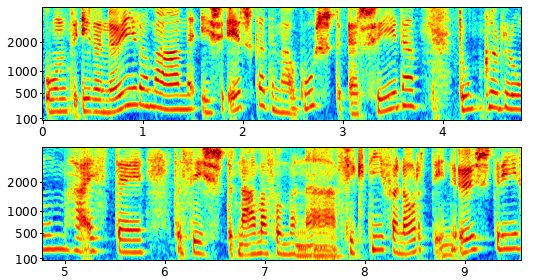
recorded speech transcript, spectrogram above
und ihr neuer Roman ist erst gerade im August erschienen. Dunkelblum heißt der. Das ist der Name von einem fiktiven Ort in Österreich.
